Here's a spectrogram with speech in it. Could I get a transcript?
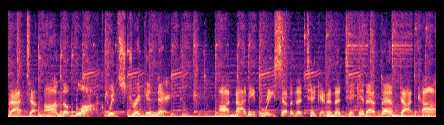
back to On the Block with Strick and Nate on 93.7 The Ticket and theticketfm.com.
